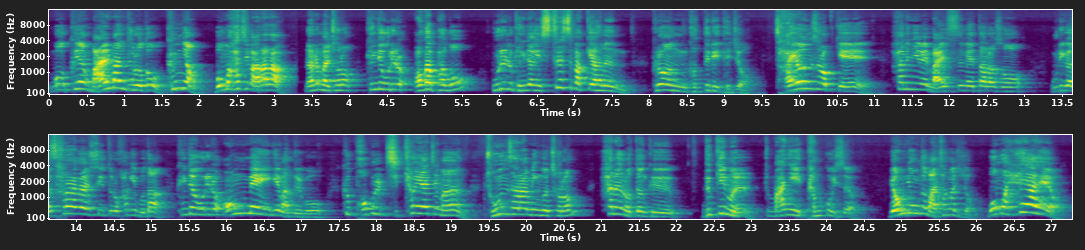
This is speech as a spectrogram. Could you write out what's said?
뭐 그냥 말만 들어도 금령, 뭐뭐 하지 말아라 라는 말처럼 굉장히 우리를 억압하고 우리를 굉장히 스트레스 받게 하는 그런 것들이 되죠. 자연스럽게 하느님의 말씀에 따라서 우리가 살아갈 수 있도록 하기보다 굉장히 우리를 얽매이게 만들고 그 법을 지켜야지만 좋은 사람인 것처럼 하는 어떤 그 느낌을 좀 많이 담고 있어요. 명령도 마찬가지죠. 뭐뭐 해야 해요.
